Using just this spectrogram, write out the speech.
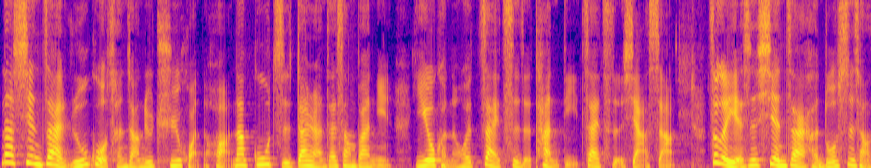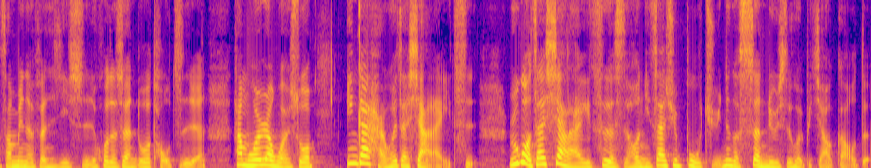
那现在如果成长率趋缓的话，那估值当然在上半年也有可能会再次的探底，再次的下杀。这个也是现在很多市场上面的分析师或者是很多投资人，他们会认为说，应该还会再下来一次。如果再下来一次的时候，你再去布局，那个胜率是会比较高的。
